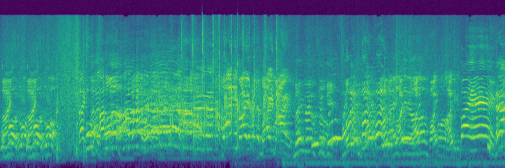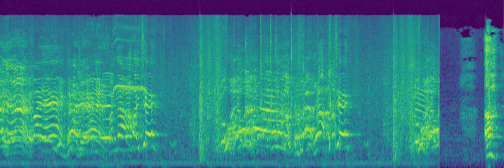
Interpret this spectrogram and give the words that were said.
좋아, 좋아, 좋아, 좋아. 나이스. 마이, 마이 하자, 마이, 마이. 마이 마이 오케이 오케이 마이, 마이, 마이. 마이, 마이, 마이. 빠잉 해야지 빠잉 해야지 간다 화이팅 야 화이팅 Ah, this bitch. 야 6대6 6대6 야 여기서 뭐사 이걸 이렇게 한다, 이거지. 아이 쌤쌤 아이 쌤쌤 이현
